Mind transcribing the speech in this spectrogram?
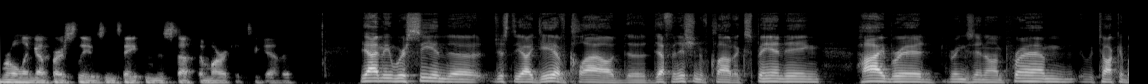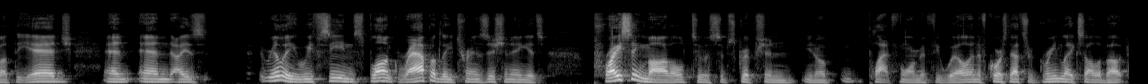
rolling up our sleeves and taking this stuff to market together. Yeah, I mean, we're seeing the just the idea of cloud, the definition of cloud expanding, hybrid brings in on-prem. We talk about the edge, and and as really we've seen Splunk rapidly transitioning its pricing model to a subscription, you know, platform, if you will. And of course, that's what GreenLake's all about.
